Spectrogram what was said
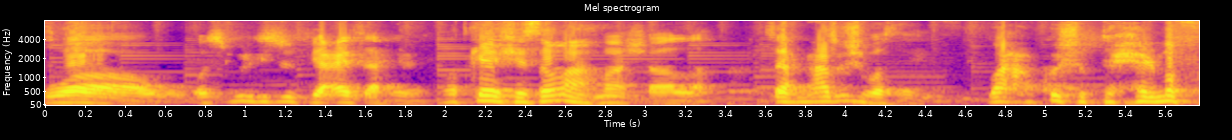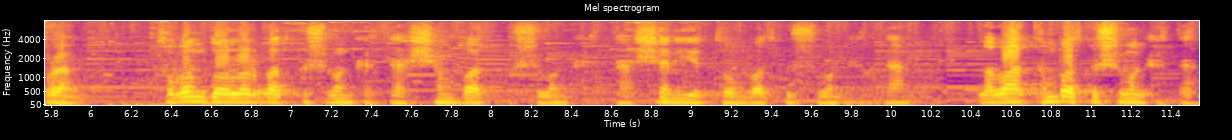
واو اسبوعك في عايز صاحبي waad ka heshay sooma ما شاء الله صح ما عادش بسيط waxaan ku shubtay xidhmo furan toban doolar baad ku shuban kartaa shan baad ku shuban kartaa shan iyo toban baad ku shuban kartaa labaatan baad ku shuban kartaa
